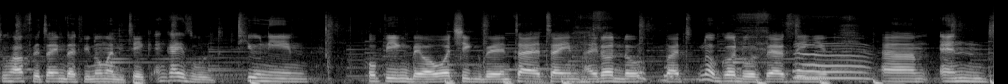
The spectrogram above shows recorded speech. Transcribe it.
to half the time that we normally take. And guys would tune in, hoping they were watching the entire time. I don't know. But no, God was there seeing you. Um, and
